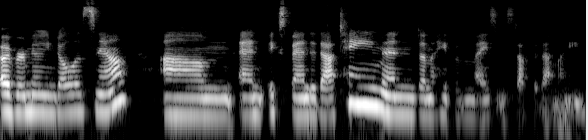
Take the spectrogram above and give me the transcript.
over a million dollars now. Um, and expanded our team and done a heap of amazing stuff with that money.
